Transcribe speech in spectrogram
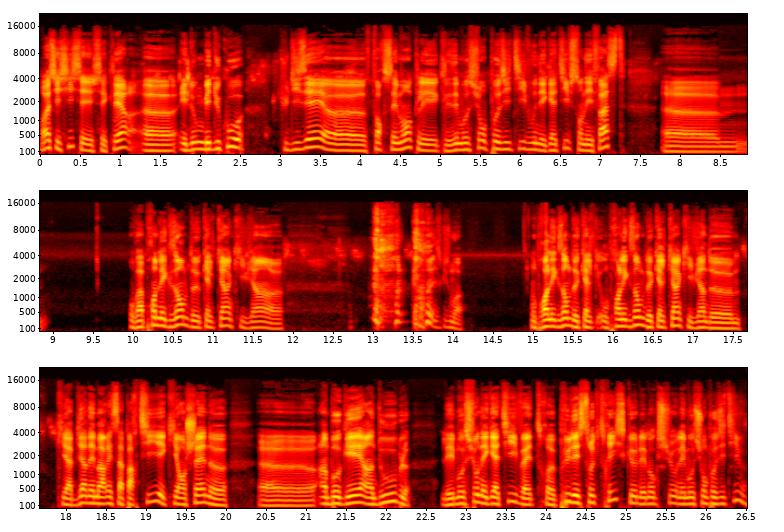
Ouais, si, si, c'est clair. Euh, et donc, mais du coup, tu disais euh, forcément que les, émotions positives ou négatives sont néfastes. Euh, on va prendre l'exemple de quelqu'un qui vient. Euh, excuse-moi. On prend l'exemple de quelqu'un. On prend l'exemple de quelqu'un qui vient de, qui a bien démarré sa partie et qui enchaîne un bogey, un double. L'émotion négative va être plus destructrice que l'émotion, l'émotion positive?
